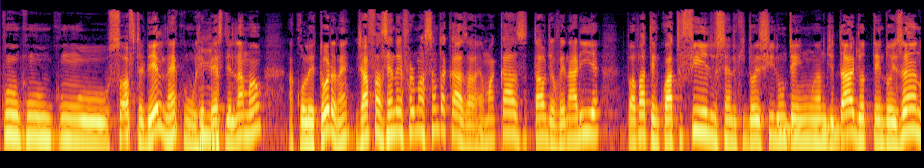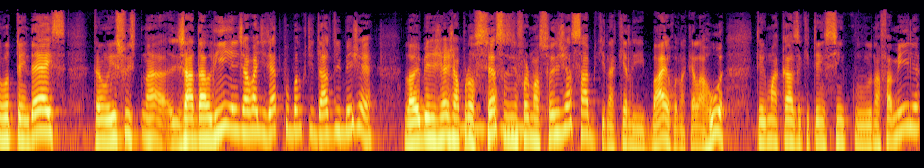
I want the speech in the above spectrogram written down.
com, com, com o software dele, né, com o GPS dele na mão, a coletora, né, já fazendo a informação da casa. É uma casa tal de alvenaria, papá tem quatro filhos, sendo que dois filhos, um tem um ano de idade, outro tem dois anos, outro tem dez. Então isso na- já dali ele já vai direto para o banco de dados do IBGE. Lá o IBGE já processa as informações e já sabe que naquele bairro, naquela rua, tem uma casa que tem cinco na família,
